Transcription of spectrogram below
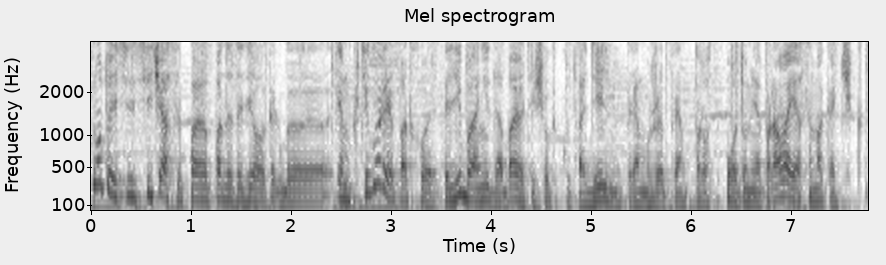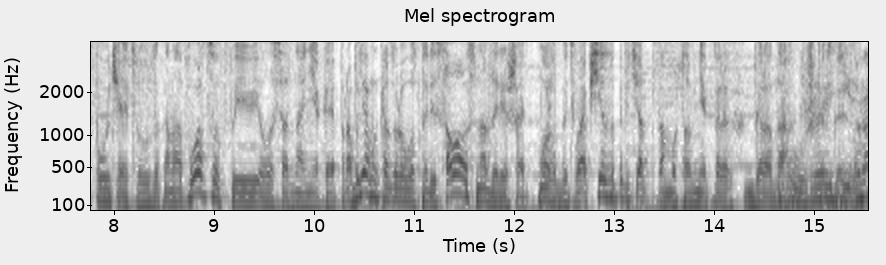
Ну, то есть сейчас сейчас по- под это дело как бы М-категория подходит, либо они добавят еще какую-то отдельную, прям уже прям просто. Вот у меня права, я самокатчик. Получается, у законотворцев появилась одна некая проблема, которая вот нарисовалась, надо решать. Может быть, вообще запретят, потому что в некоторых городах, Уже сказать, есть, да.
